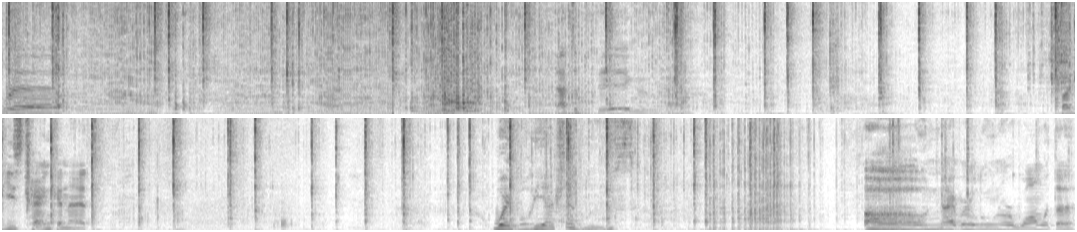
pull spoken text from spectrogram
Rip. That's a big oof. But he's tanking it. Wait, will he actually lose? Oh, Nightmare Lunar won with the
